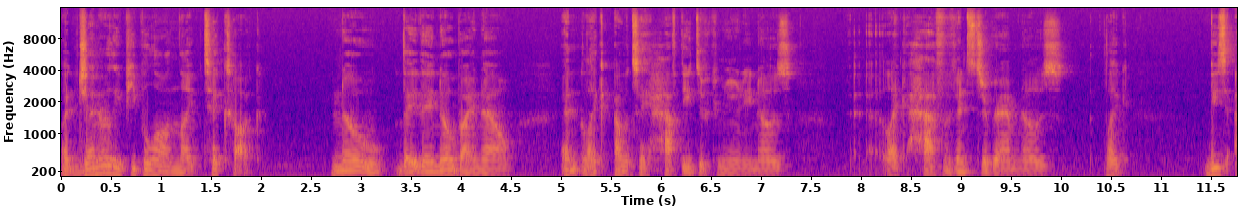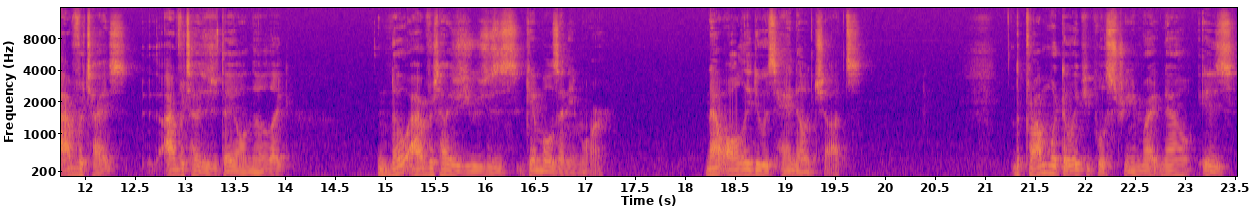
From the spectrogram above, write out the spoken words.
Like generally, people on like TikTok know they they know by now, and like I would say half the YouTube community knows, uh, like half of Instagram knows, like these advertise advertisers they all know like no advertiser uses gimbals anymore. Now all they do is handheld shots the problem with the way people stream right now is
